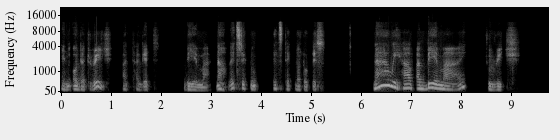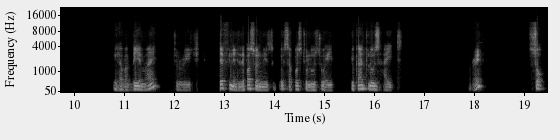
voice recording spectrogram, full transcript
in order to reach a target BMI. Now let's take note, let's take note of this. Now we have a BMI to reach. We have a BMI to reach. Definitely the person is supposed to lose weight. You can't lose height. All right. So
